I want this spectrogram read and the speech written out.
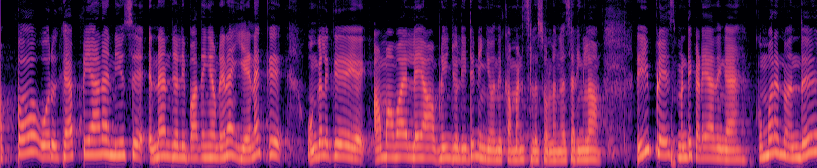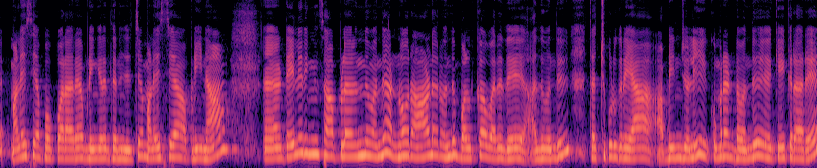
அப்போ ஒரு ஹாப்பியான நியூஸு என்னன்னு சொல்லி பார்த்தீங்க அப்படின்னா எனக்கு உங்களுக்கு ஆமாவா இல்லையா அப்படின்னு சொல்லிட்டு நீங்கள் வந்து கமெண்ட்ஸில் சொல்லுங்கள் சரிங்களா? ரீப்ளேஸ்மெண்ட்டு கிடையாதுங்க. குமரன் வந்து மலேசியா போக போகிறாரு அப்படிங்கிறது தெரிஞ்சிச்சு. மலேசியா அப்படின்னா டெய்லரிங் ஷாப்லேருந்து வந்து இன்னொரு ஆர்டர் வந்து பல்காக வருது. அது வந்து தச்சு கொடுக்குறியா அப்படின்னு சொல்லி குமரன்ட்ட வந்து கேட்குறாரு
